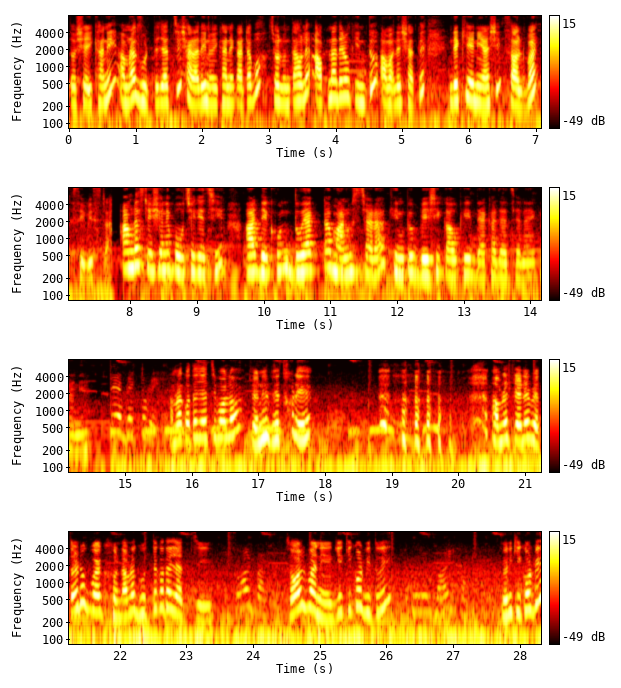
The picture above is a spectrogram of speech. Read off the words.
তো সেইখানেই আমরা ঘুরতে যাচ্ছি। সারাদিন ওইখানে কাটাবো। চলুন তাহলে আপনাদেরও কিন্তু আমাদের সাথে দেখিয়ে নিয়ে আসি সল্ট বান সি বিচটা আমরা স্টেশনে পৌঁছে গেছি। আর দেখুন, দু একটা মানুষ ছাড়া কিন্তু বেশি কাউকেই দেখা যাচ্ছে না এখানে। আমরা কোথায় যাচ্ছি বলো? ট্রেনের ভেতরে। আমরা ট্রেনের ভেতরে ঢুকবো এখন। আমরা ঘুরতে কোথায় যাচ্ছি? সল্ট বানে গিয়ে কি করবি তুই? তুই কি করবি?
